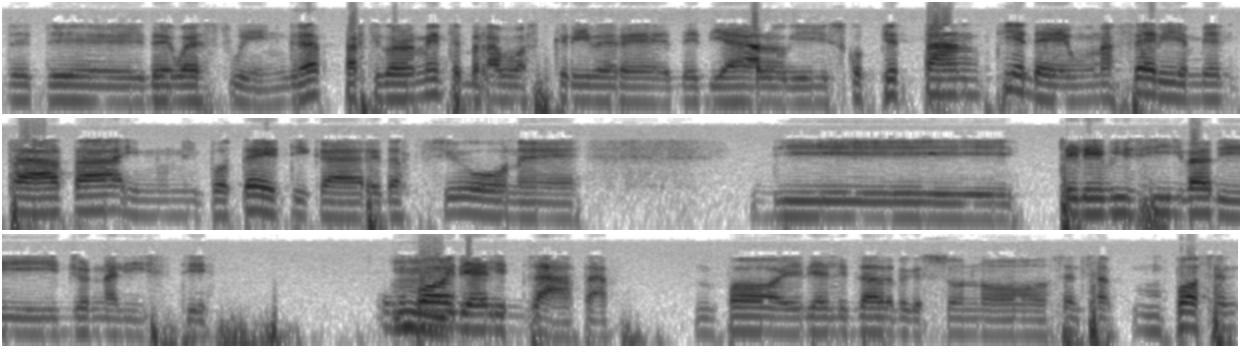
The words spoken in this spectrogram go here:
The, The, The, West Wing, particolarmente bravo a scrivere dei dialoghi scoppiettanti ed è una serie ambientata in un'ipotetica redazione di televisiva di giornalisti, un mm. po' idealizzata, un po' idealizzata perché sono senza, un po' sen,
